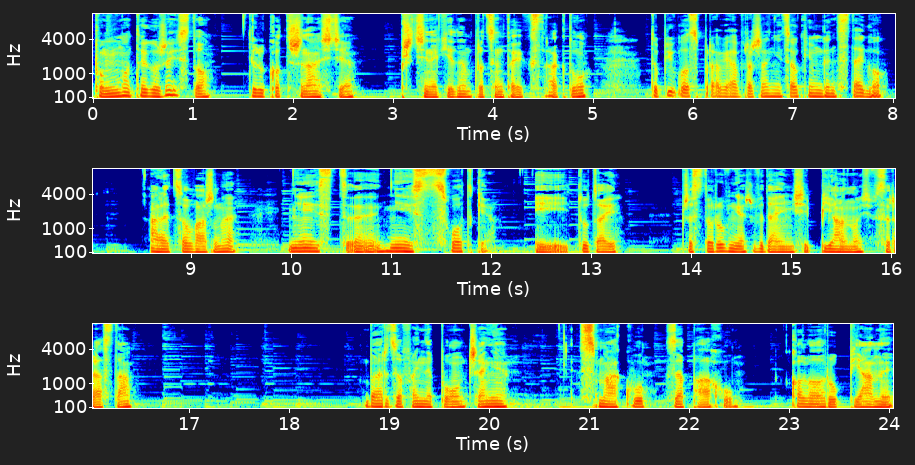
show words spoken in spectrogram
Pomimo tego, że jest to tylko 13,1% ekstraktu, to piwo sprawia wrażenie całkiem gęstego, ale co ważne, nie jest, e, nie jest słodkie. I tutaj przez to również wydaje mi się pijalność wzrasta. Bardzo fajne połączenie smaku, zapachu, koloru, piany.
